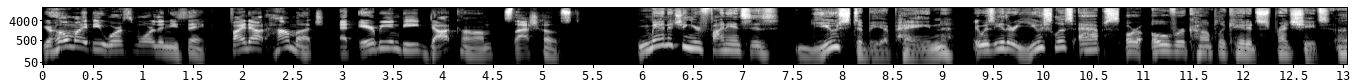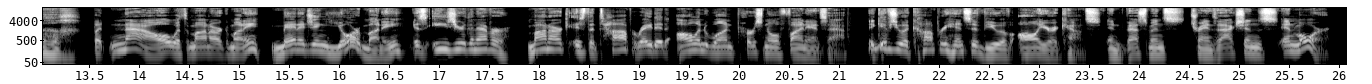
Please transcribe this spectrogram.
Your home might be worth more than you think. Find out how much at airbnb.com/slash host. Managing your finances used to be a pain. It was either useless apps or overcomplicated spreadsheets. Ugh. But now, with Monarch Money, managing your money is easier than ever. Monarch is the top rated all in one personal finance app. It gives you a comprehensive view of all your accounts, investments, transactions, and more.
